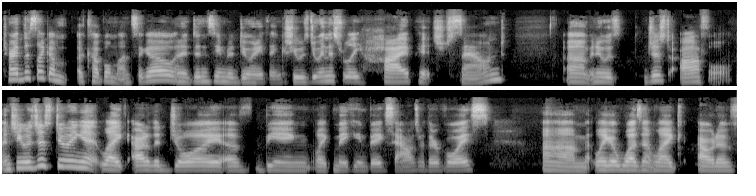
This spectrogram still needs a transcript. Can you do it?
tried this like a, a couple months ago, and it didn't seem to do anything. She was doing this really high pitched sound, um, and it was just awful. And she was just doing it like out of the joy of being like making big sounds with her voice. Um, like it wasn't like out of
